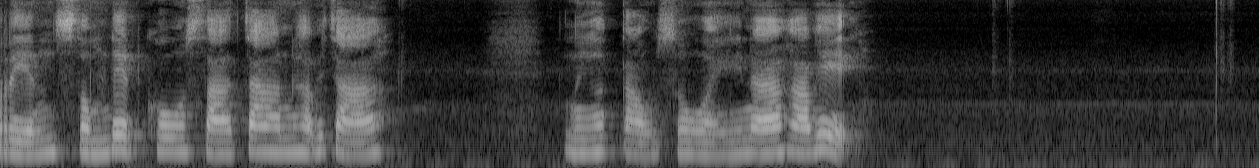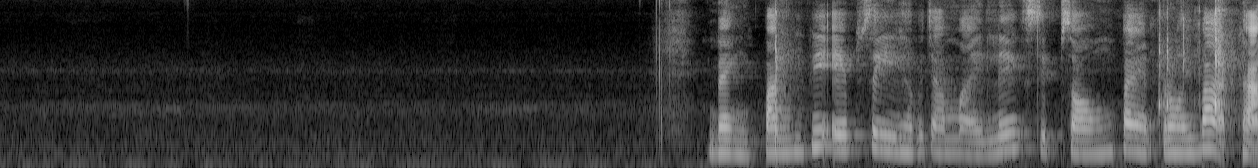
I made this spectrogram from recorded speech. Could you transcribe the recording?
เหรียญสมเด็จโคสาจารย์ค่ะพี่จ๋าเนื้อเก่าสวยนะคะพี่ แบ่งปันพี่พี่ FC ค่ะพี่จ๋าหมายเลข 12 800 บาทค่ะ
